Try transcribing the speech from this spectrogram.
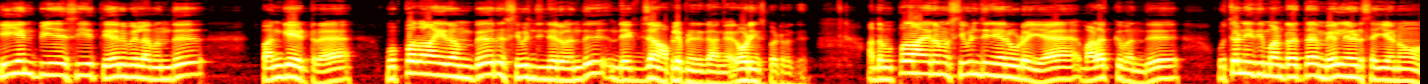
டிஎன்பிஎஸ்சி தேர்வில் வந்து பங்கேற்ற முப்பதாயிரம் பேர் சிவில் இன்ஜினியர் வந்து இந்த எக்ஸாம் அப்ளை பண்ணியிருக்காங்க ரோடு இன்ஸ்பெக்டருக்கு அந்த முப்பதாயிரம் சிவில் இன்ஜினியருடைய வழக்கு வந்து உச்சநீதிமன்றத்தை மேல்நீடு செய்யணும்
